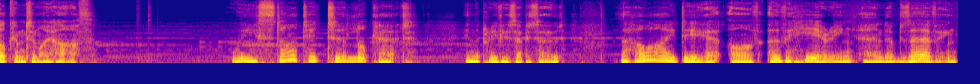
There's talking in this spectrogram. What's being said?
welcome to my hearth. We started to look at, in the previous episode, the whole idea of overhearing and observing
